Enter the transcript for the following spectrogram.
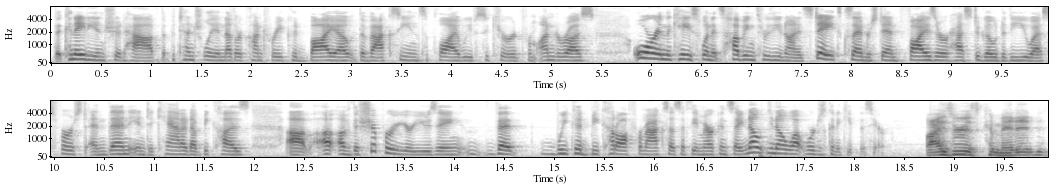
that Canadians should have that potentially another country could buy out the vaccine supply we've secured from under us? Or in the case when it's hubbing through the United States, because I understand Pfizer has to go to the US first and then into Canada because uh, of the shipper you're using, that we could be cut off from access if the Americans say, no, you know what, we're just going to keep this here. Pfizer is committed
